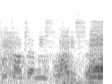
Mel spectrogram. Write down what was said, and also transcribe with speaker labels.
Speaker 1: That's what talks at me slice.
